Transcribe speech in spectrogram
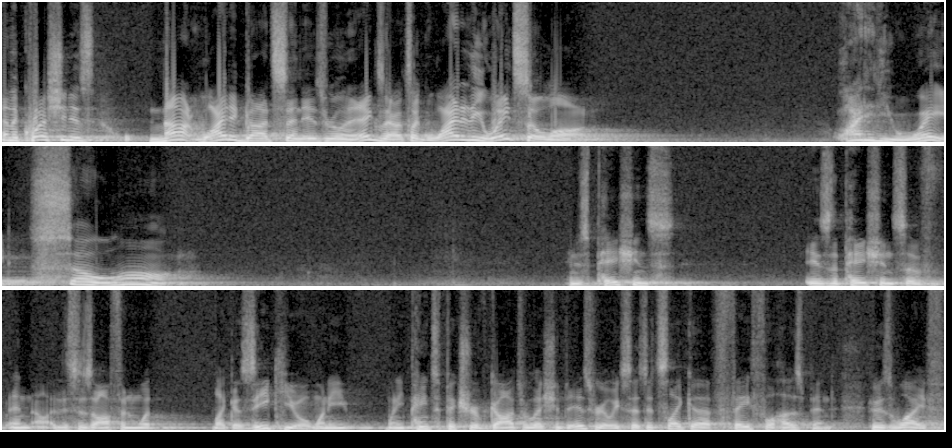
And the question is not why did God send Israel in exile? It's like, why did he wait so long? Why did he wait so long? And his patience is the patience of, and this is often what, like Ezekiel, when he, when he paints a picture of God's relation to Israel, he says it's like a faithful husband whose wife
